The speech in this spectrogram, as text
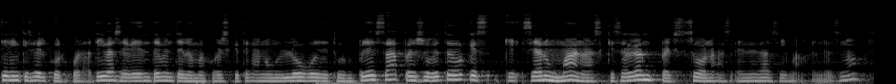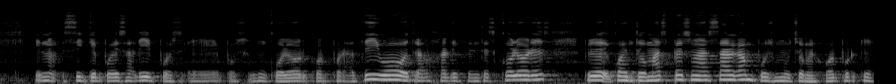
tienen que ser corporativas, evidentemente lo mejor es que tengan un logo de tu empresa, pero sobre todo que, que sean humanas, que salgan personas en esas imágenes, ¿no? no, sí que puede salir pues, eh, pues un color corporativo o trabajar diferentes colores, pero cuanto más personas salgan, pues mucho mejor, porque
